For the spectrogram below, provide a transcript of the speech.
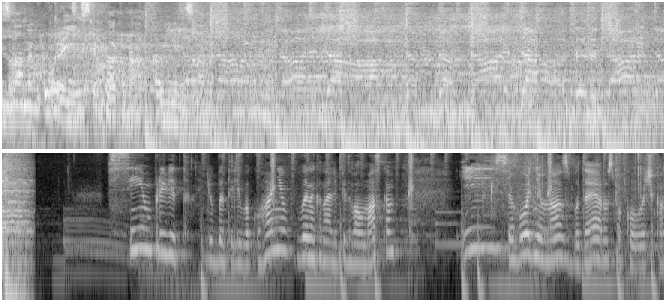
І з вами українське Бакуган. Всім привіт, любителі бакуганів! Ви на каналі Підвал Маска. І сьогодні в нас буде розпаковочка.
